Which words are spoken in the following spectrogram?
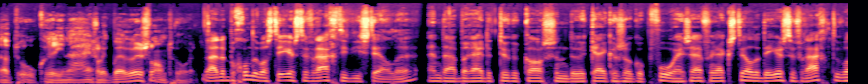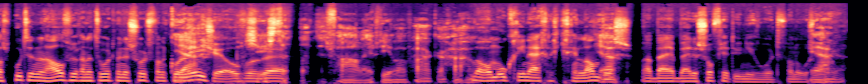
Dat de Oekraïne eigenlijk bij Rusland hoort. Nou, dat begon, was de eerste vraag die hij stelde. En daar bereidde Tucker Carlson de kijkers ook op voor. Hij zei van ja, ik stelde de eerste vraag. Toen was Poetin een half uur aan het woord met een soort van college ja, over. Precies, dat, dat het verhaal heeft hij wel vaker gehouden. Waarom Oekraïne eigenlijk geen land is, maar bij, bij de Sovjet-Unie hoort van oorsprong. Ja.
